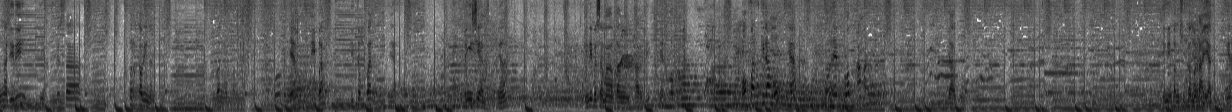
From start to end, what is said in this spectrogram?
menghadiri ya, pesta perkawinan. Bang Opan ya. Tiba di tempat ya. Pengisian ya ini bersama Bang Hardi. Envelope aman Opan Kidamu ya. Envelope aman. Jago. Ini Bang suka merayat ya.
